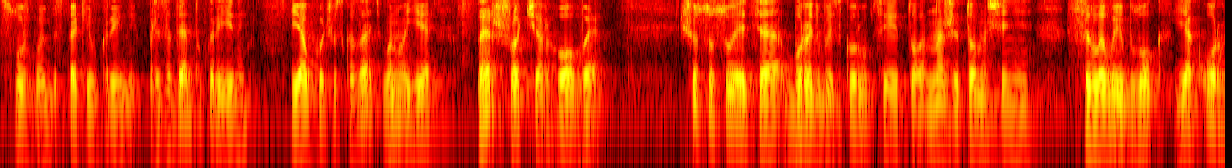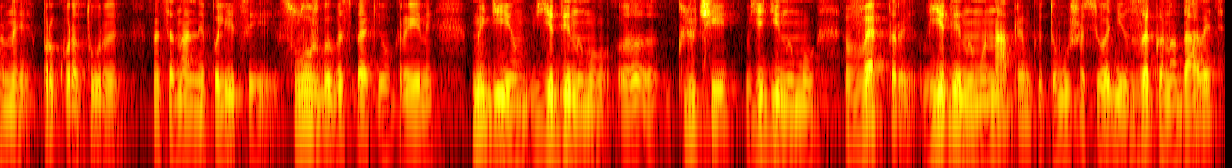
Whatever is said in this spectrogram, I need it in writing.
Службою безпеки України президент України. Я вам хочу сказати, воно є першочергове. Що стосується боротьби з корупцією, то на Житомирщині силовий блок, як органи прокуратури, Національної поліції, Служби безпеки України, ми діємо в єдиному е, ключі, в єдиному векторі, в єдиному напрямку, тому що сьогодні законодавець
